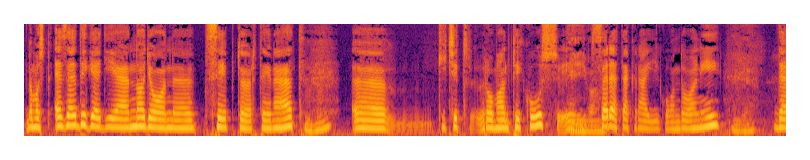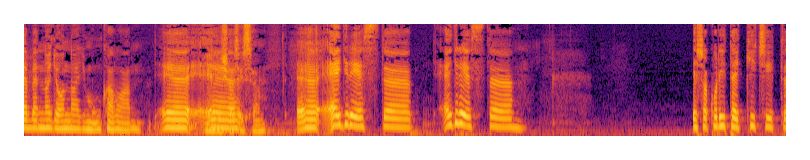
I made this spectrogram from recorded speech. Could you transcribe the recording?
Na most ez eddig egy ilyen nagyon szép történet, uh-huh. kicsit romantikus, én szeretek rá így gondolni, Igen. de ebben nagyon nagy munka van. Én is azt hiszem. Egyrészt, egyrészt és akkor itt egy kicsit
